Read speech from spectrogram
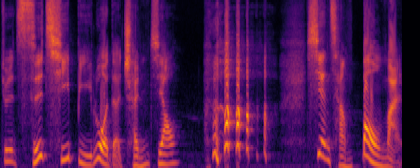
就是此起彼落的成交，现场爆满，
